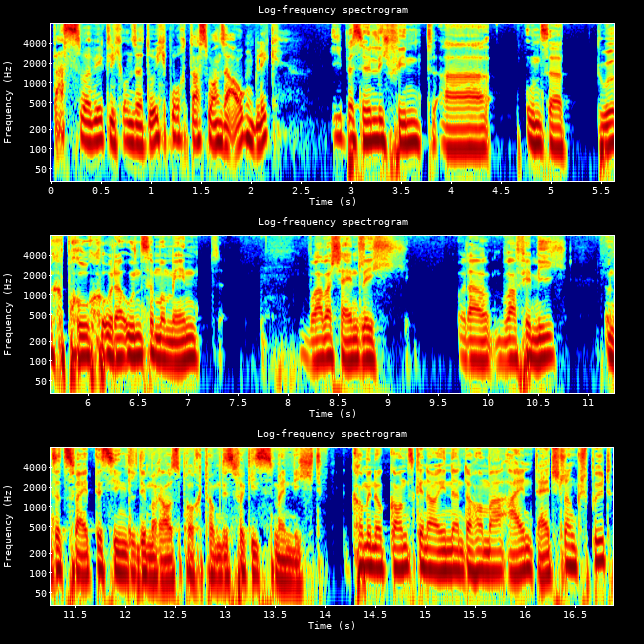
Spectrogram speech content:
das war wirklich unser Durchbruch, das war unser Augenblick? Ich persönlich finde, äh, unser Durchbruch oder unser Moment war wahrscheinlich oder war für mich unser zweites Single, den wir rausgebracht haben, das vergisst man nicht. Ich kann mich noch ganz genau erinnern, da haben wir auch in Deutschland gespielt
